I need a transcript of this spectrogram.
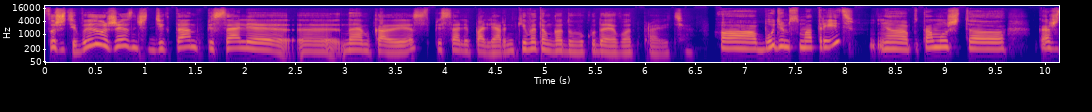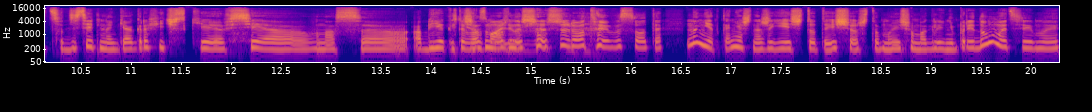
Слушайте, вы уже, значит, диктант писали э, на МКС, писали полярники. В этом году вы куда его отправите? А, будем смотреть, а, потому что, кажется, действительно географически все у нас э, объекты возможны широты и высоты. Ну нет, конечно же, есть что-то еще, что мы еще могли не придумать, и мы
